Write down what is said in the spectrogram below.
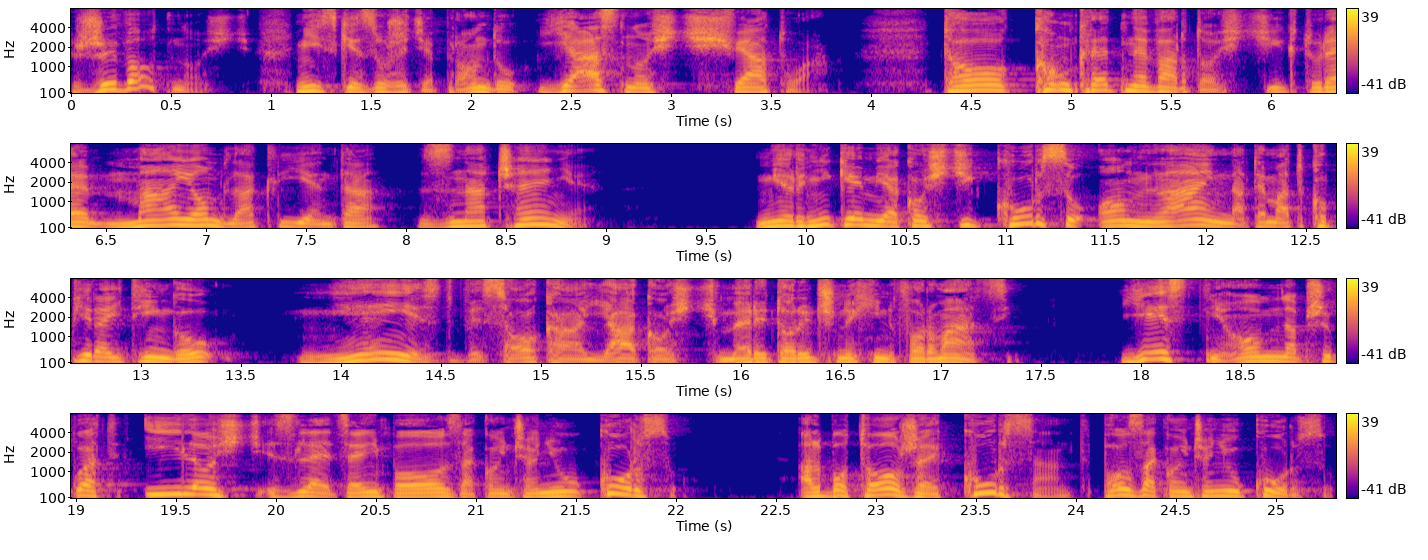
żywotność, niskie zużycie prądu, jasność światła. To konkretne wartości, które mają dla klienta znaczenie. Miernikiem jakości kursu online na temat copywritingu nie jest wysoka jakość merytorycznych informacji. Jest nią na przykład ilość zleceń po zakończeniu kursu, albo to, że kursant po zakończeniu kursu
